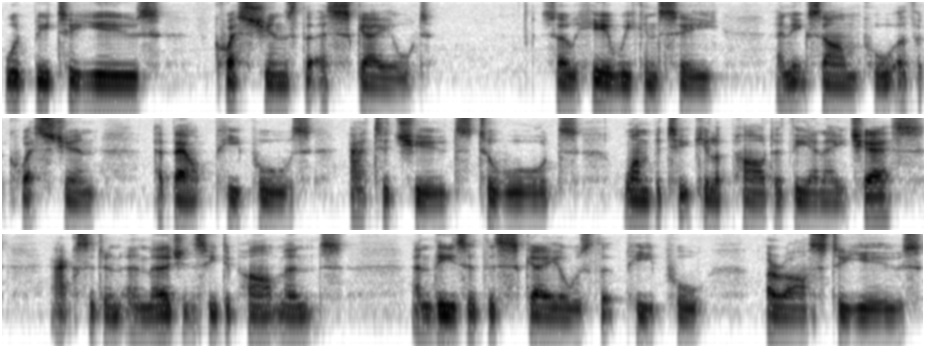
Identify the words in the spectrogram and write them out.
would be to use questions that are scaled. So here we can see an example of a question about people's attitudes towards one particular part of the NHS, accident and emergency departments, and these are the scales that people are asked to use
